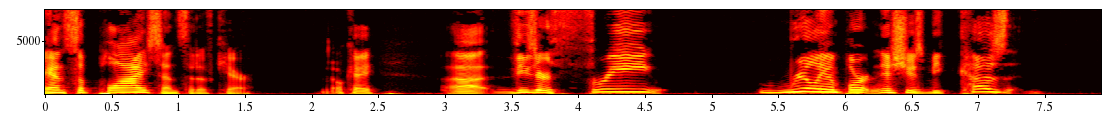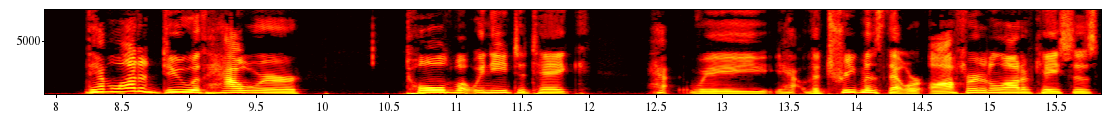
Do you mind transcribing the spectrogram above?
and supply sensitive care. Okay. Uh, these are three really important issues because they have a lot to do with how we're told what we need to take, we the treatments that we're offered in a lot of cases,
